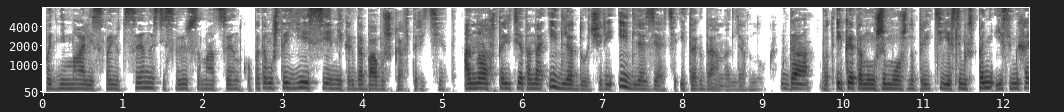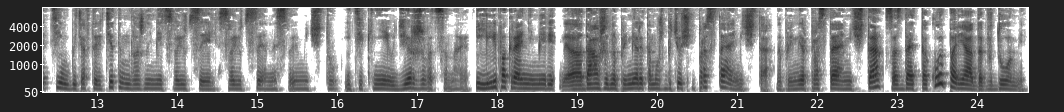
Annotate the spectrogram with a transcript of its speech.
поднимали свою ценность и свою самооценку, потому что есть семьи, когда бабушка авторитет. Она авторитет, она и для дочери, и для зятя, и тогда она для внука. Да. Вот и к этому уже можно прийти. Если мы, если мы хотим быть авторитетом, мы должны иметь свою цель, свою ценность, свою мечту, идти к ней, удерживаться на это. Или, по крайней мере, э, даже, например, Например, это может быть очень простая мечта. Например, простая мечта – создать такой порядок в доме,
